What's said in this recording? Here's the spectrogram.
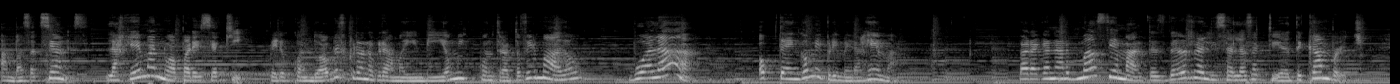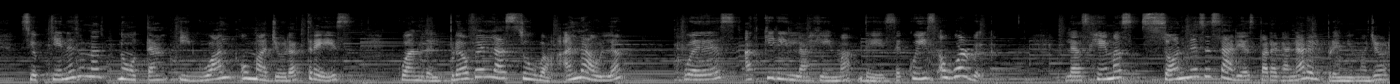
ambas acciones. La gema no aparece aquí, pero cuando abro el cronograma y envío mi contrato firmado, ¡voilà! Obtengo mi primera gema. Para ganar más diamantes debes realizar las actividades de Cambridge. Si obtienes una nota igual o mayor a 3, cuando el profe la suba al aula, puedes adquirir la gema de ese quiz o workbook. Las gemas son necesarias para ganar el premio mayor.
